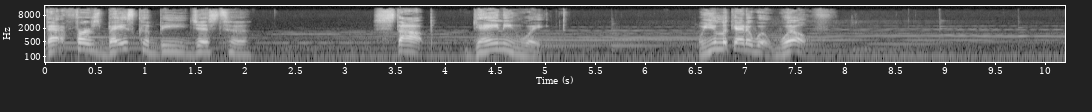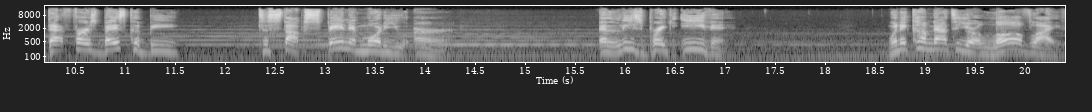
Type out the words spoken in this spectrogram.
That first base could be just to stop gaining weight. When you look at it with wealth, that first base could be to stop spending more than you earn. At least break even. When it come down to your love life,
